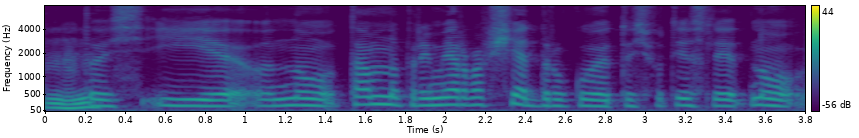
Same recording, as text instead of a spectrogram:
угу. то есть, и, ну, там, например, вообще другое. То есть, вот если, ну,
